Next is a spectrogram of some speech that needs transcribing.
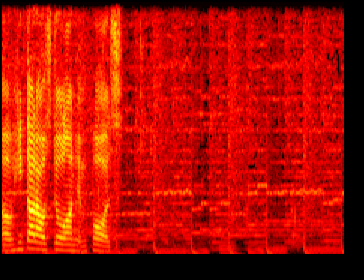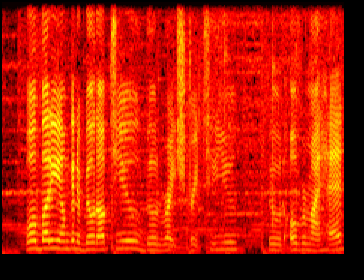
Oh, he thought I was still on him. Pause. Well, buddy, I'm gonna build up to you, build right straight to you, build over my head,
